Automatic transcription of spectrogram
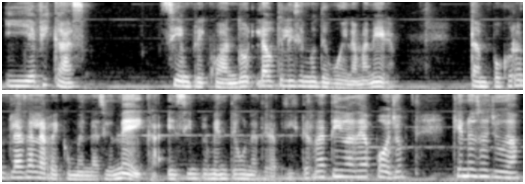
y eficaz siempre y cuando la utilicemos de buena manera. Tampoco reemplaza la recomendación médica, es simplemente una terapia alternativa de apoyo que nos ayuda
